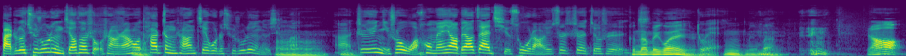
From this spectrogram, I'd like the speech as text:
把这个驱逐令交他手上，然后嗯他正常接过这驱逐令就行了。嗯啊，嗯至于你说我后面要不要再起诉，然后这这就是跟他没关系是吧？对嗯，明白了。然后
